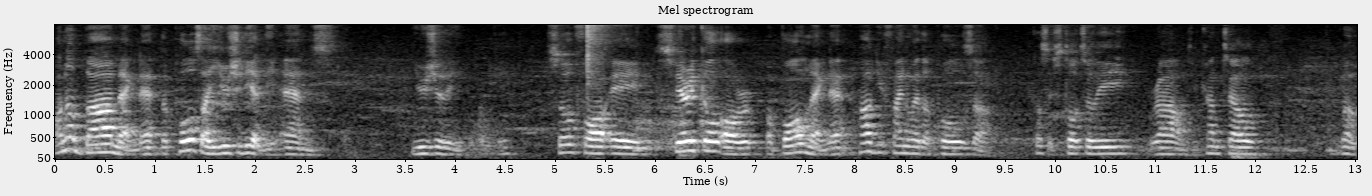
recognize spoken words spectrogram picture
On a bar magnet, the poles are usually at the ends, usually. Okay? So for a spherical or a ball magnet, how do you find where the poles are? Because it's totally round, you can't tell well,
